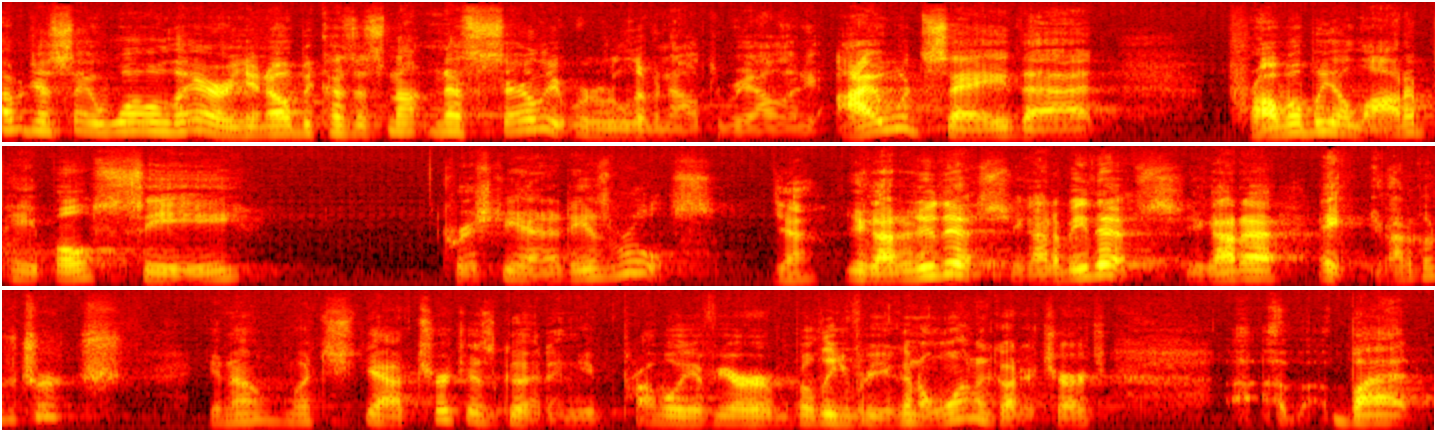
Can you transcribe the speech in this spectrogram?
I would just say, whoa, there. You know, because it's not necessarily we're living out the reality. I would say that probably a lot of people see Christianity as rules. Yeah. You got to do this. You got to be this. You got to, hey, you got to go to church. You know, which, yeah, church is good. And you probably, if you're a believer, you're going to want to go to church. Uh, but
